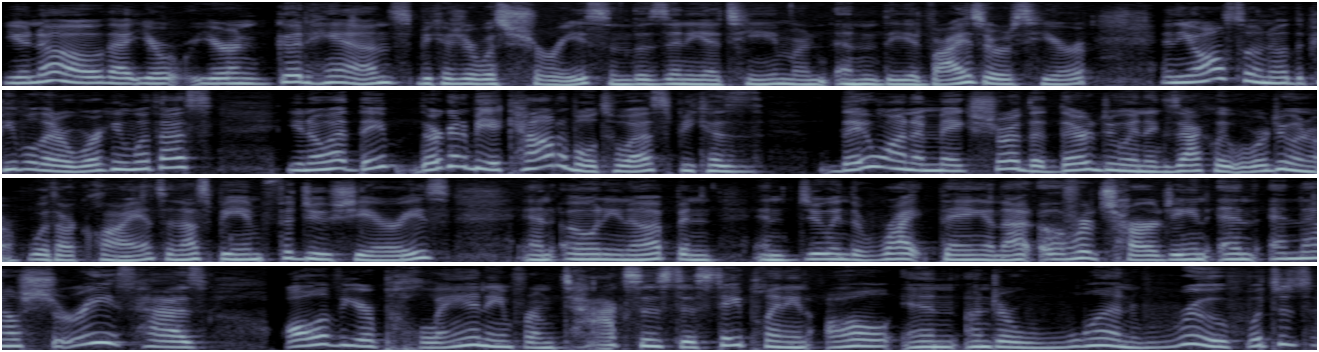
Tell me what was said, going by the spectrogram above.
you know that you're you're in good hands because you're with Charisse and the Zinnia team and, and the advisors here. And you also know the people that are working with us, you know what, they they're going to be accountable to us because they want to make sure that they're doing exactly what we're doing with our clients, and that's being fiduciaries and owning up and and doing the right thing and not overcharging. And and now Charisse has all of your planning from taxes to estate planning all in under one roof, which is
